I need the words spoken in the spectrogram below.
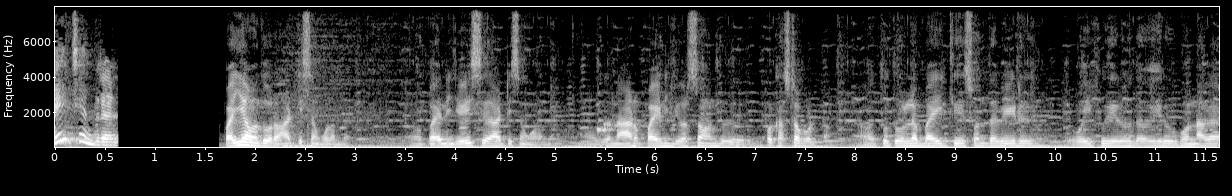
ஜெயச்சந்திரன். பையன் வந்து ஒரு ஆர்டிசம் குழந்தை. அவன் பதினஞ்சு வயசு ஆர்டிசம் குழந்தை. அவனுக்கு நானும் பதினஞ்சு வருஷம் வந்து ரொம்ப கஷ்டப்பட்டான். அவன் தூத்துக்குடியில் பைக்கு சொந்த வீடு ஒய்ஃபு இருபது இருபது பொண்ணாக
